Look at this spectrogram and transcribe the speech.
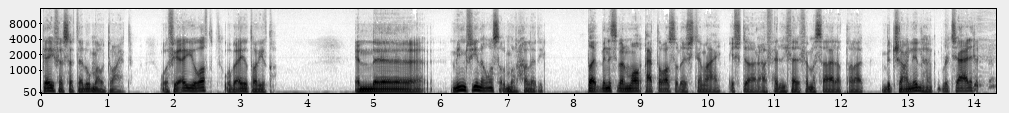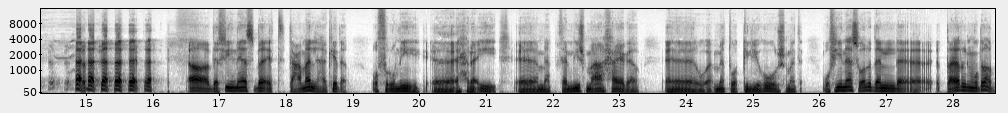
كيف ستلوم أو تعاتب؟ وفي أي وقت وبأي طريقة. مين فينا وصل المرحلة دي؟ طيب بالنسبة لمواقع التواصل الاجتماعي إيش ال- في مسائل الطلاق؟ بتشعللها بتشعل. آه ده في ناس بقت تعملها كده. افرميه آه احرقيه آه ما تخليش معاه حاجة آه ما توكليهوش ما ت... وفي ناس واخدة آه، التيار المضاد.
